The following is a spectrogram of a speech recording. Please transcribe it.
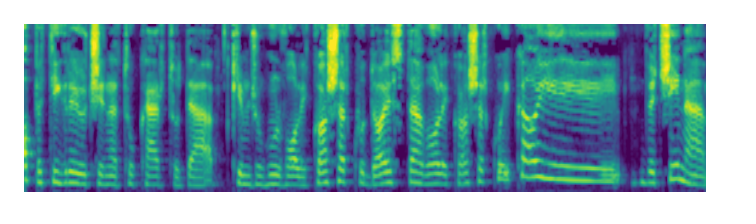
opet igrajući na tu kartu da Kim Jong-un voli košarku, doista voli košarku i kao i većina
